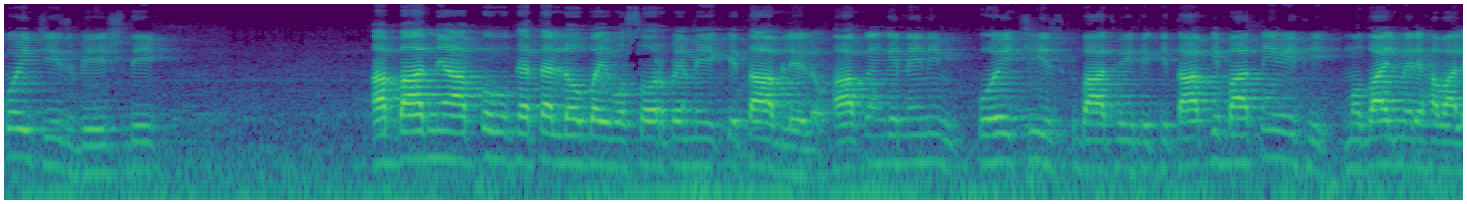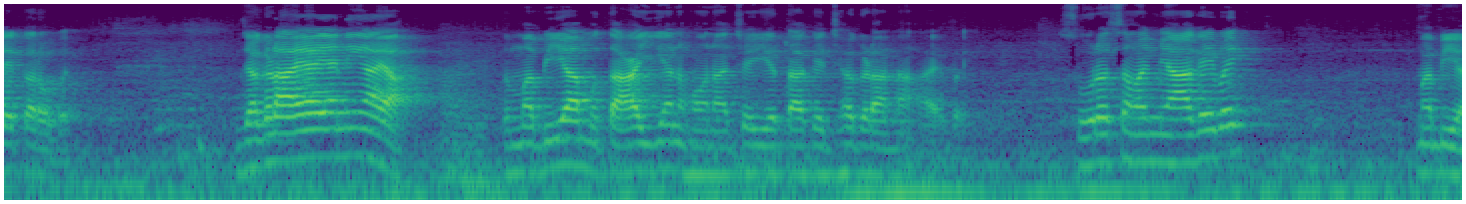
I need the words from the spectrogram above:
کوئی چیز بیچ دی۔ اب بعد میں آپ کو وہ کہتا ہے، لو بھائی، وہ سو روپے میں کتاب لے لو۔ آپ کہیں گے، نہیں نہیں، کوئی چیز کی بات ہوئی تھی، کتاب کی بات نہیں ہوئی تھی، موبائل میرے حوالے کرو بھائی۔ جھگڑا آیا یا نہیں آیا؟ تو مبیہ متعین ہونا چاہیے تاکہ جھگڑا نہ آئے بھائی۔ سورج سمجھ میں آ گئی بھائی؟ مبیہ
